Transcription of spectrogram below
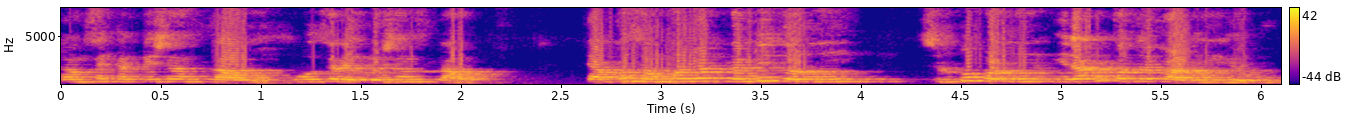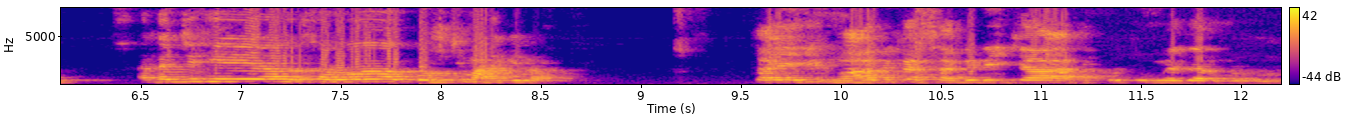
टर्म्स अँड कंडिशन्स लावू रूल्स रेग्युलेशन लावू ते आपण संपूर्ण कमी करून शुल्क करून इराणपत्र काढून घेऊ. आणि त्यांची हे सर्व गोष्टी मार्गी लावू. काही महाविकास आघाडीच्या अधिकृत उमेदवार म्हणून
